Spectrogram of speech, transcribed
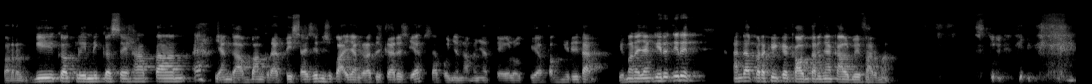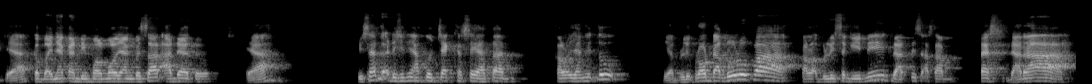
Pergi ke klinik kesehatan, eh yang gampang gratis. Saya sini suka yang gratis garis ya. Saya punya namanya teologi pengiritan. Gimana yang irit-irit? Anda pergi ke counternya Kalbe Pharma. ya, kebanyakan di mall-mall yang besar ada tuh, ya. Bisa nggak di sini aku cek kesehatan? Kalau yang itu ya beli produk dulu, Pak. Kalau beli segini gratis asam tes darah.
